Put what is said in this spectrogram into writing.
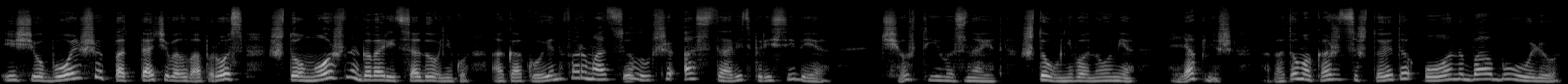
Еще больше подтачивал вопрос, что можно говорить садовнику, а какую информацию лучше оставить при себе. Черт его знает, что у него на уме. Ляпнешь, а потом окажется, что это он бабулю.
